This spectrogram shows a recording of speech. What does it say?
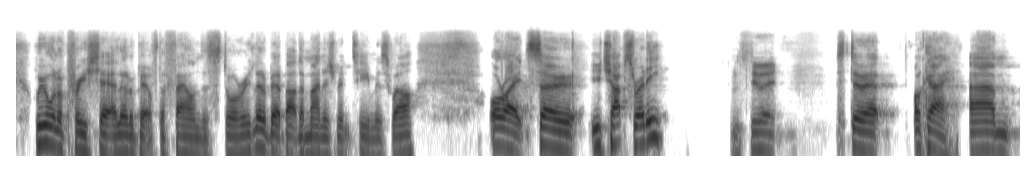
we all appreciate a little bit of the founder's story, a little bit about the management team as well. All right. So you chaps ready? Let's do it. Let's do it. Okay. Um,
